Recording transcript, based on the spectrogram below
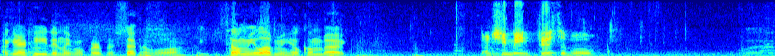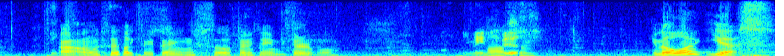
I guarantee you didn't leave on purpose. Second of all, tell me you love me, he'll come back. Don't you mean fifth of all? I only said like three things, so if anything, it'd be third of all. You mean Awesome. fifth? You know what? Yes.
